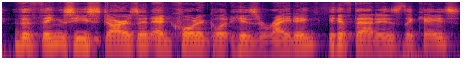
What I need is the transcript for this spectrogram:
the things he stars in and quote unquote his writing, if that is the case,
